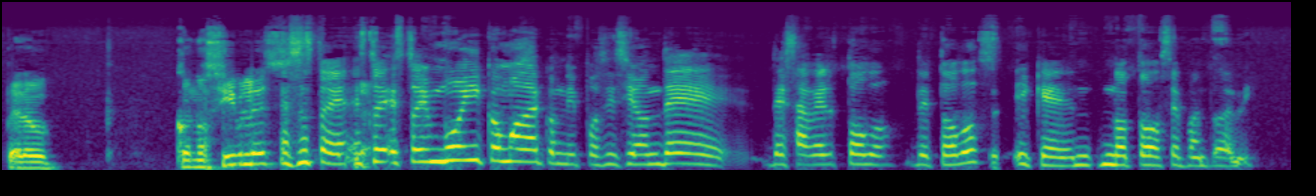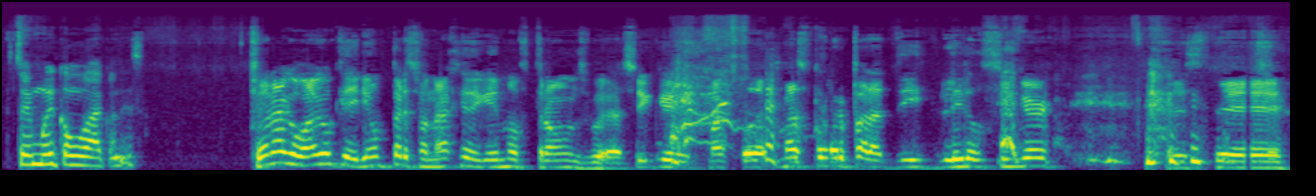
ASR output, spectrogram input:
pero conocibles. Eso estoy, estoy, estoy muy cómoda con mi posición de, de saber todo de todos y que no todos sepan todo de mí. Estoy muy cómoda con eso. Suena como algo que diría un personaje de Game of Thrones, güey. Así que más poder, más poder para ti, Littlefinger. Este.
